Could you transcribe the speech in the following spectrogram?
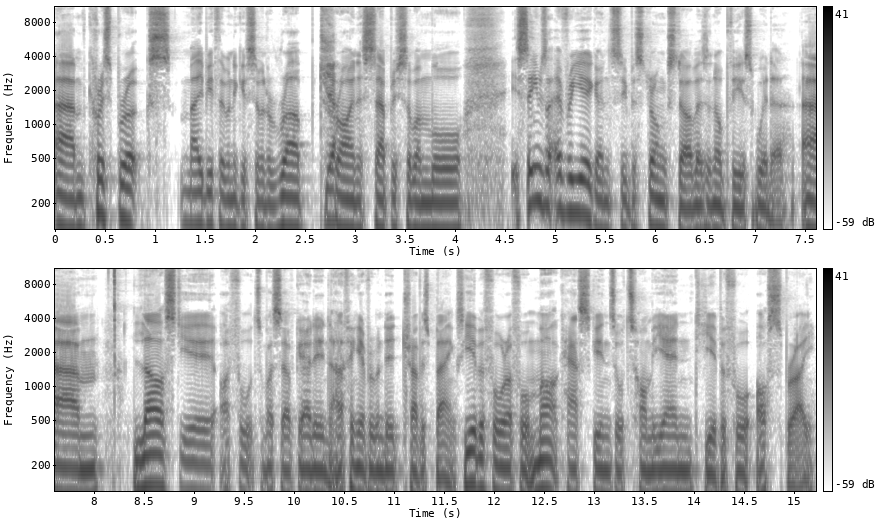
um, Chris Brooks, maybe if they want to give someone a rub, try Yeah. and establish someone more. It seems like every year going to Super Strong Style, there's an obvious winner. Um, last year, I thought to myself going in, and I think everyone did Travis Banks. Year before, I thought Mark Haskins or Tommy End. Year before, Ospreay.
